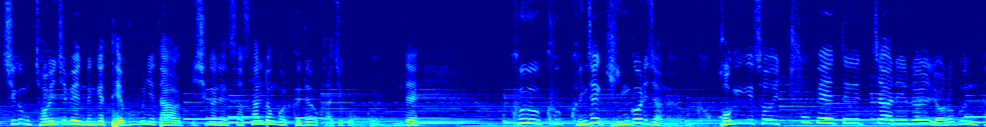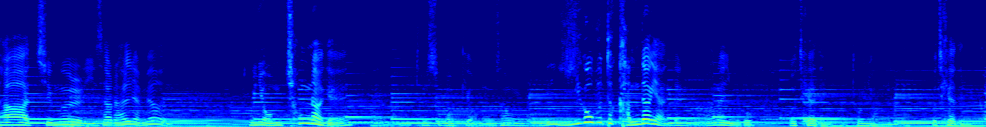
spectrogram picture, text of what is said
지금 저희 집에 있는 게 대부분이 다 미시간에서 살던 걸 그대로 가지고 온 거예요. 근데 그, 그 굉장히 긴 거리잖아요. 그- 거기서 투베드 짜리를 여러분 다 짐을 이사를 하려면 돈이 엄청나게 네, 많이 들 수밖에 없는 상황입니다. 이거부터 감당이 안 되는 거예요. 하나님 이거 어떻게 해야 됩니까? 돈이 없는데 어떻게 해야 됩니까?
